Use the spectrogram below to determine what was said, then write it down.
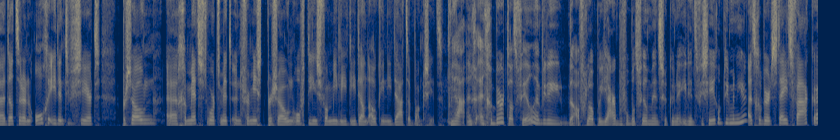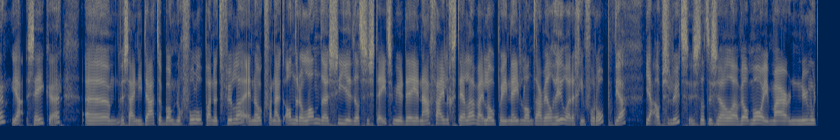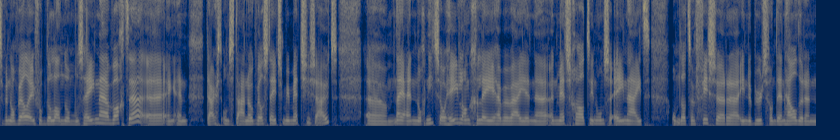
dat er een ongeïdentificeerd persoon gematcht wordt met een vermist persoon of diens familie die dan ook in die databank zit. Ja, en, en gebeurt dat veel? Hebben jullie de afgelopen jaar bijvoorbeeld veel mensen kunnen identificeren op die manier? Het gebeurt steeds vaker, ja zeker. Ehm, we zijn die databank nog volop aan het vullen. En ook vanuit andere landen zie je dat ze steeds meer DNA veiligstellen. Wij lopen in Nederland daar wel heel erg in voorop. Ja? Ja, absoluut. Dus dat is wel, eh, wel mooi. Maar nu moeten we nog wel even op de landen om ons heen eh, wachten. Eh, en, en daar ontstaan ook wel steeds meer matches uit. Ehm, nou ja, en nog niet zo heel lang geleden hebben wij een, een match gehad in onze eenheid. Omdat een visser in de buurt van Den Helder een,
